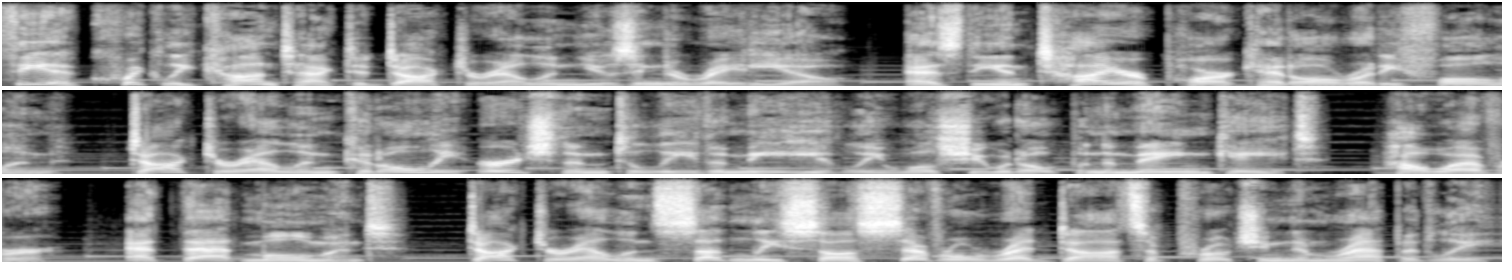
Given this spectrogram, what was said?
Thea quickly contacted Dr. Ellen using the radio. As the entire park had already fallen, Dr. Ellen could only urge them to leave immediately while she would open the main gate. However, at that moment, Dr. Ellen suddenly saw several red dots approaching them rapidly.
